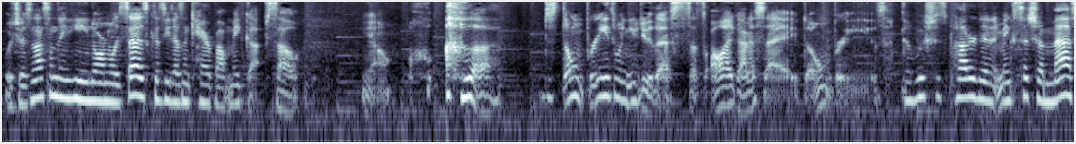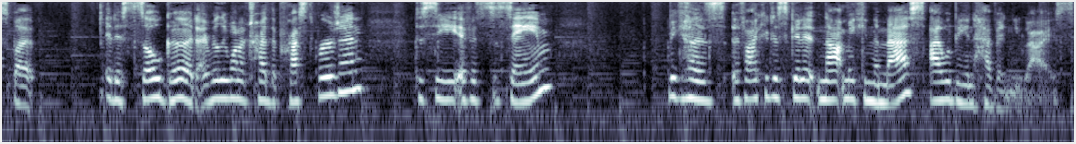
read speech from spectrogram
Which is not something he normally says because he doesn't care about makeup. So, you know, just don't breathe when you do this. That's all I gotta say. Don't breathe. I wish this powder didn't make such a mess, but it is so good. I really want to try the pressed version to see if it's the same. Because if I could just get it not making the mess, I would be in heaven, you guys.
